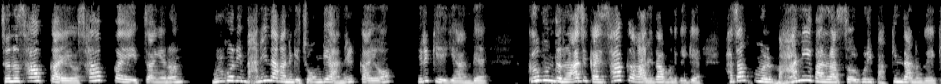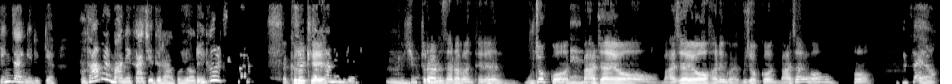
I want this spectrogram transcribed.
저는 사업가예요. 사업가의 입장에는 물건이 많이 나가는 게 좋은 게 아닐까요? 이렇게 얘기하는데 그분들은 아직까지 사업가가 아니다 보니까 이게 화장품을 많이 발라서 얼굴이 바뀐다는 거에 굉장히 이렇게 부담을 많이 가지더라고요. 이걸 제가 그렇게 설득하는 게 음. 힘들어하는 사람한테는 무조건 네. 맞아요, 맞아요 하는 거예요. 무조건 맞아요. 어, 맞아요.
